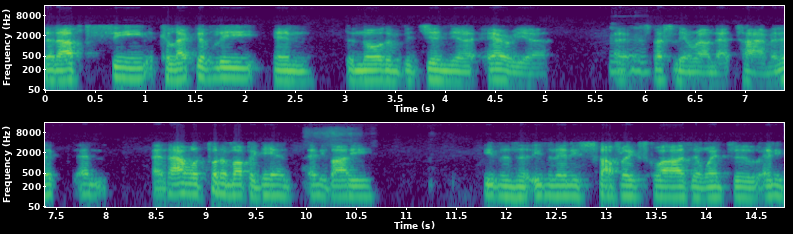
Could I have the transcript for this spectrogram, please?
that I've seen collectively in the Northern Virginia area, mm-hmm. especially around that time. And it and and I would put them up against anybody, even even any South Lake squads that went to any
